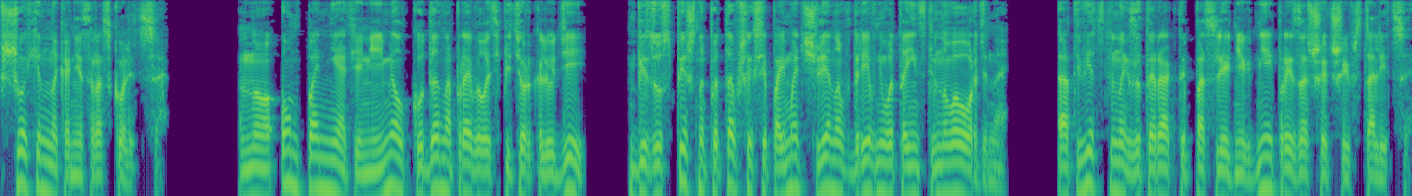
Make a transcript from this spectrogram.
Шохин наконец расколется. Но он понятия не имел, куда направилась пятерка людей, безуспешно пытавшихся поймать членов древнего таинственного ордена, ответственных за теракты последних дней, произошедшие в столице.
